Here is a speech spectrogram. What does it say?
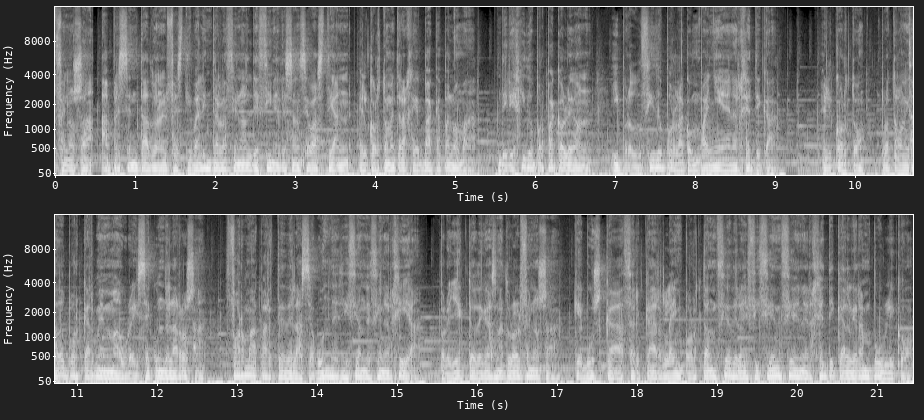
Fenosa ha presentado en el Festival Internacional de Cine de San Sebastián el cortometraje Vaca Paloma, dirigido por Paco León y producido por la compañía energética. El corto, protagonizado por Carmen Maura y Secund de la Rosa, forma parte de la segunda edición de Cinergía, proyecto de gas natural fenosa que busca acercar la importancia de la eficiencia energética al gran público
